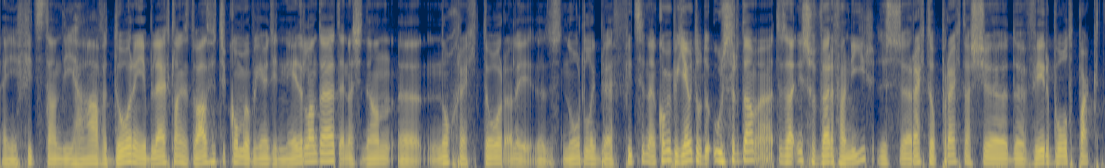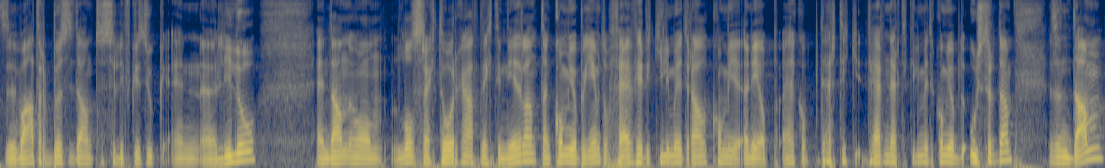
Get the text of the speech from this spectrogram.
en je fietst dan die haven door en je blijft langs het waterfietsje, kom je op een gegeven moment in Nederland uit. En als je dan uh, nog rechtdoor, allee, dus noordelijk blijft fietsen, dan kom je op een gegeven moment op de Oesterdam uit. Het is eigenlijk niet zo ver van hier. Dus uh, recht op recht, als je de veerboot pakt, de waterbus dan tussen Liefkezoek en uh, Lilo. En dan gewoon los rechtdoor gaat richting Nederland. Dan kom je op een gegeven moment op 45 kilometer al, kom je, nee, op, eigenlijk op 30, 35 kilometer kom je op de Oesterdam. Dat is een dam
